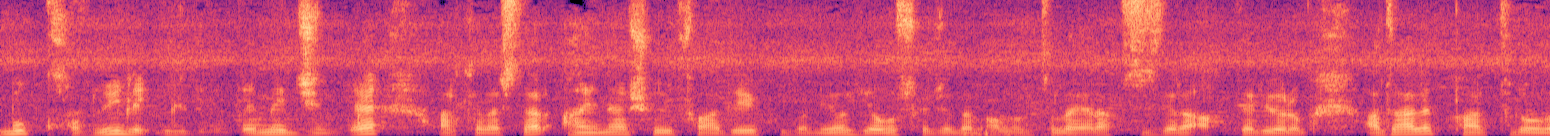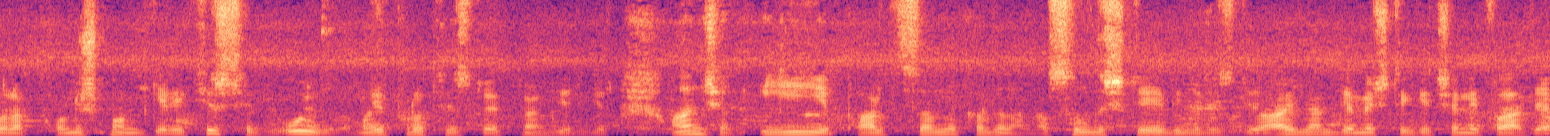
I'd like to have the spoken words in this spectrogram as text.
bu konuyla ilgili demecinde arkadaşlar aynen şu ifadeyi kullanıyor. Yavuz Hoca'dan alıntılayarak sizlere aktarıyorum. Adalet Partili olarak konuşmam gerekirse bir uygulamayı protesto etmem gerekir. Ancak iyiyi partizanlık adına nasıl dışlayabiliriz diyor. Aynen demeçte geçen ifade.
